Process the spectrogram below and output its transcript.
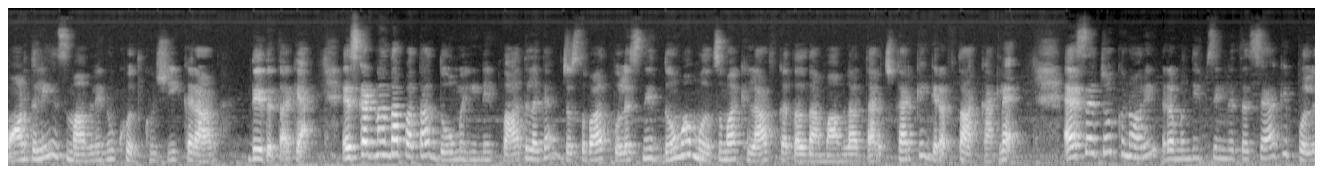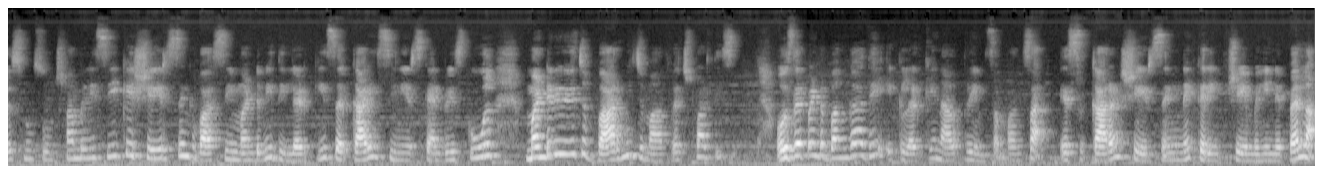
ਪਾਉਣ ਦੇ ਲਈ ਇਸ ਮਾਮਲੇ ਨੂੰ ਖੁਦਕੁਸ਼ੀ ਕਰਾਰ ਦੇ ਦਿੱਤਾ ਗਿਆ। ਇਸ ਘਟਨਾ ਦਾ ਪਤਾ 2 ਮਹੀਨੇ ਬਾਅਦ ਲੱਗਾ। ਜਿਸ ਤੋਂ ਬਾਅਦ ਪੁਲਿਸ ਨੇ ਦੋਵਾਂ ਮੁਲਜ਼ਮਾਂ ਖਿਲਾਫ ਕਤਲ ਦਾ ਮਾਮਲਾ ਦਰਜ ਕਰਕੇ ਗ੍ਰਿਫਤਾਰ ਕਰ ਲਿਆ। ਐਸਐਚਓ ਖਨੌਰੀ ਰਮਨਦੀਪ ਸਿੰਘ ਨੇ ਦੱਸਿਆ ਕਿ ਪੁਲਿਸ ਨੂੰ ਸੂਚਨਾ ਮਿਲੀ ਸੀ ਕਿ ਸ਼ੇਰ ਸਿੰਘ ਵਾਸੀ ਮੰਡਵੀ ਦੀ ਲੜਕੀ ਸਰਕਾਰੀ ਸੀਨੀਅਰ ਸੈਕੰਡਰੀ ਸਕੂਲ ਮੰਡਵੀ ਵਿੱਚ 12ਵੀਂ ਜਮਾਤ ਵਿੱਚ ਪੜ੍ਹਦੀ ਸੀ। ਉਸ ਦੇ ਪਿੰਡ ਬੰਗਾ ਦੇ ਇੱਕ ਲੜਕੇ ਨਾਲ ਪ੍ਰੇਮ ਸੰਬੰਧ ਸਨ। ਇਸ ਕਾਰਨ ਸ਼ੇਰ ਸਿੰਘ ਨੇ ਕਰੀਬ 6 ਮਹੀਨੇ ਪਹਿਲਾਂ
